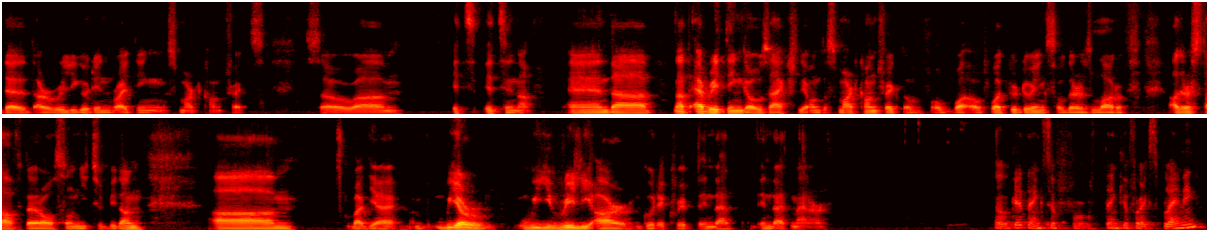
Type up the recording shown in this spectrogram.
that are really good in writing smart contracts. So um, it's it's enough and uh, not everything goes actually on the smart contract of, of, what, of what we're doing. So there's a lot of other stuff that also need to be done. Um, but yeah we are we really are good equipped in that in that manner. Okay thanks for thank you for explaining.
